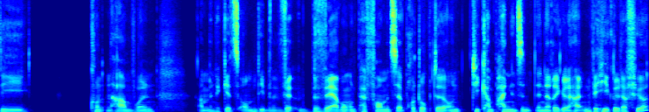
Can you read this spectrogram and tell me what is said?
die Kunden haben wollen. Am Ende geht es um die Be Bewerbung und Performance der Produkte und die Kampagnen sind in der Regel halt ein Vehikel dafür.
